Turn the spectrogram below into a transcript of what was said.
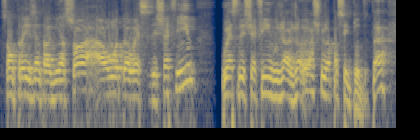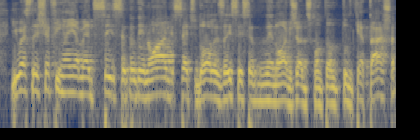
São três entradinhas só, a outra é o SD chefinho, o SD chefinho, já, já, eu acho que já passei tudo, tá? E o SD chefinho aí a média 6,79, 7 dólares aí, 6,79, já descontando tudo que é taxa,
